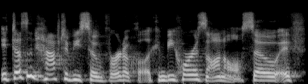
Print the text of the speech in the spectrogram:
it doesn't have to be so vertical. It can be horizontal. So if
